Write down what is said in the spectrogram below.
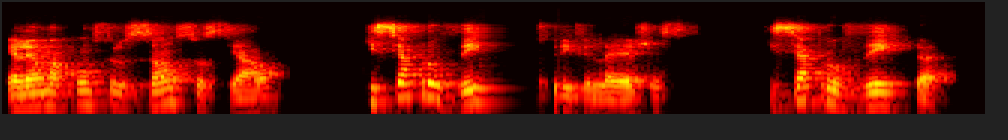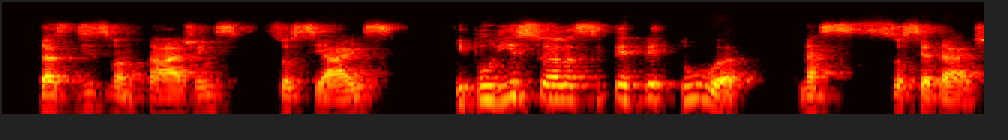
Ela é uma construção social que se aproveita dos privilégios, que se aproveita das desvantagens sociais e por isso ela se perpetua na sociedade.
